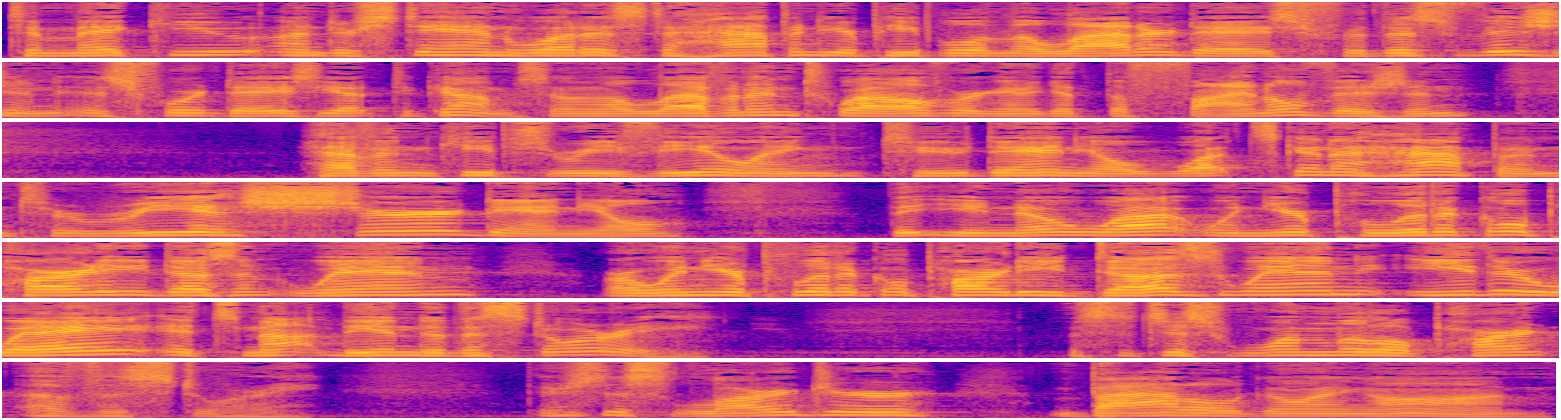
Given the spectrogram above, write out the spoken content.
to make you understand what is to happen to your people in the latter days, for this vision is for days yet to come. So in 11 and 12, we're going to get the final vision. Heaven keeps revealing to Daniel what's going to happen to reassure Daniel that you know what? When your political party doesn't win, or when your political party does win, either way, it's not the end of the story. This is just one little part of the story. There's this larger battle going on,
